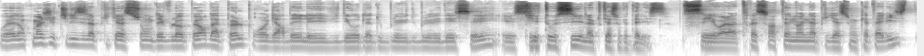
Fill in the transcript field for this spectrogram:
Ouais, donc moi j'utilise l'application développeur d'Apple pour regarder les vidéos de la WWDC. Et qui est aussi une application Catalyst. C'est voilà, très certainement une application Catalyst.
